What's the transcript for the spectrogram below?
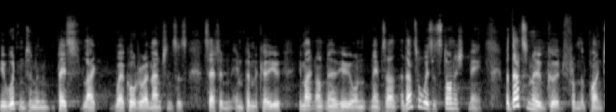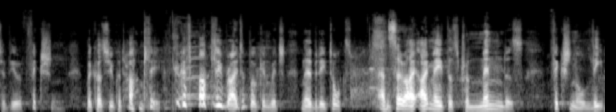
you wouldn't. And in a place like where Corduroy Mansions is set in, in Pimlico, you, you might not know who your neighbours are. That's always astonished me. But that's no good from the point of view of fiction. Because you could hardly, you could hardly write a book in which nobody talks. And so I, I made this tremendous fictional leap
